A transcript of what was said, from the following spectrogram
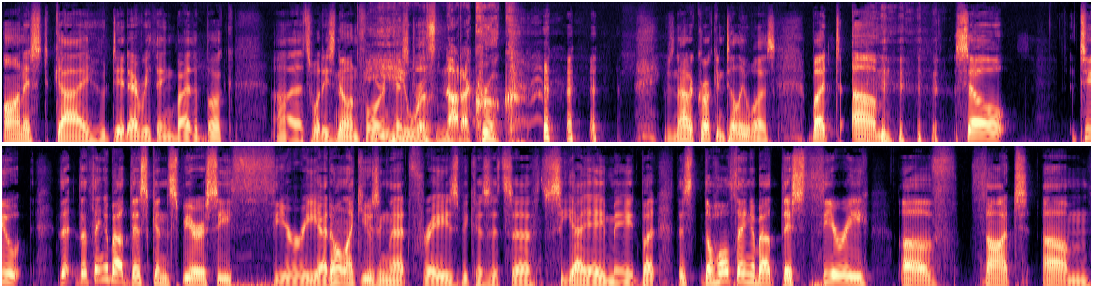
honest guy who did everything by the book. Uh, that's what he's known for in He history. was not a crook. he was not a crook until he was. But um, so to the the thing about this conspiracy theory, I don't like using that phrase because it's a CIA made, but this the whole thing about this theory of thought um,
